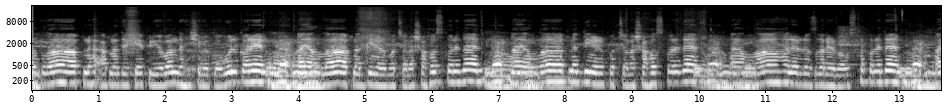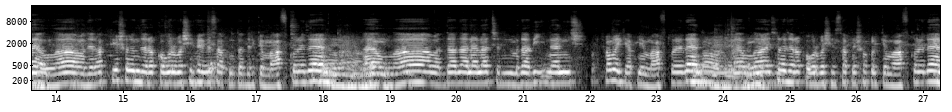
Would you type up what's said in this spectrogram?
আল্লাহ আপনাদেরকে প্রিয় বান্ধা হিসেবে কবুল করেন। হে আল্লাহ আপনার দিনের উপর চলা সহজ করে দেন। হে আল্লাহ আপনার দিনের উপর চলা সহজ করে দেন। আল্লাহ রোজগারের ব্যবস্থা করে দেন। হে আল্লাহ আমাদের আত্মীয় স্বজন যারা কবরবাসী হয়ে গেছে আপনি তাদেরকে মাফ করে দেন। হে আল্লাহ আমার দাদা নানা দাদি নানি সবাইকে আপনি মাফ করে দেন। আল্লাহ এছাড়া যারা কবরবাসী আছে আপনি সকলকে মাফ করে দেন।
